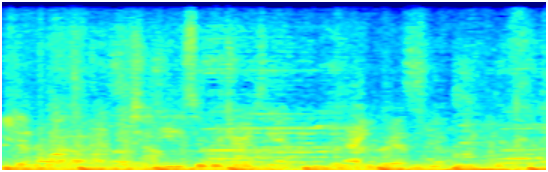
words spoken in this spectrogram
You didn't run that. Should you supercharge it? I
